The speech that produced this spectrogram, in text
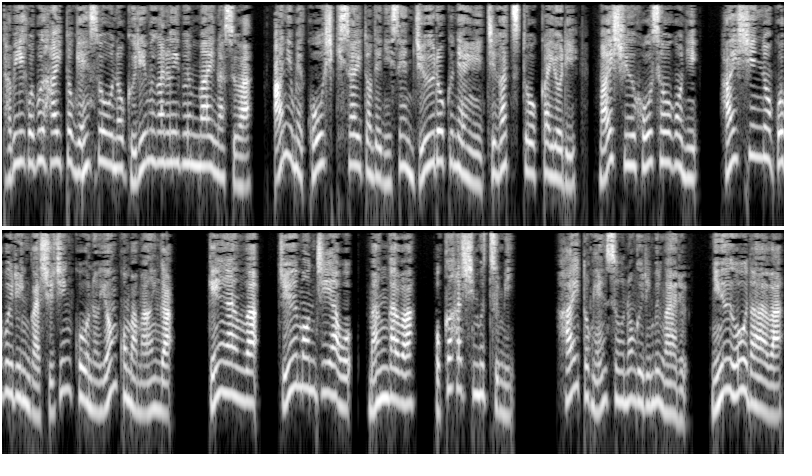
旅ゴブハイと幻想のグリムガルイブンマイナスはアニメ公式サイトで2016年1月10日より毎週放送後に配信のゴブリンが主人公の4コマ漫画。原案は十文字青、漫画は、岡橋睦美。ハイと幻想のグリムガール。ニューオーダーは、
